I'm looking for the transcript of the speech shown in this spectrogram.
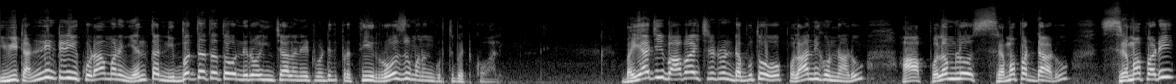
వీటన్నింటినీ కూడా మనం ఎంత నిబద్ధతతో నిర్వహించాలనేటువంటిది ప్రతిరోజు మనం గుర్తుపెట్టుకోవాలి. బయ్యాజీ బాబా ఇచ్చినటువంటి డబ్బుతో పొలాన్ని కొన్నాడు. ఆ పొలంలో శ్రమపడ్డాడు. శ్రమపడి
